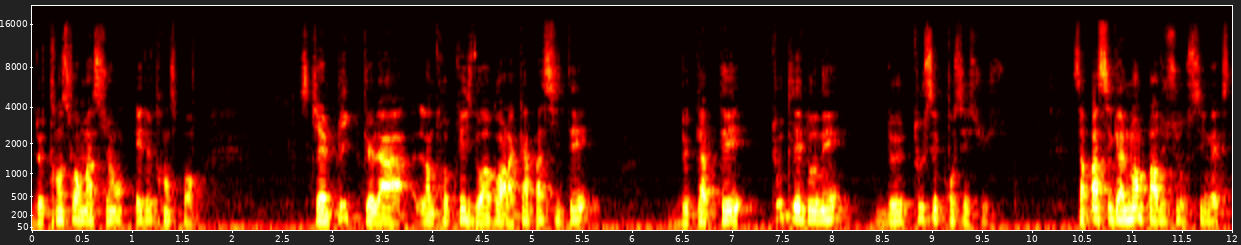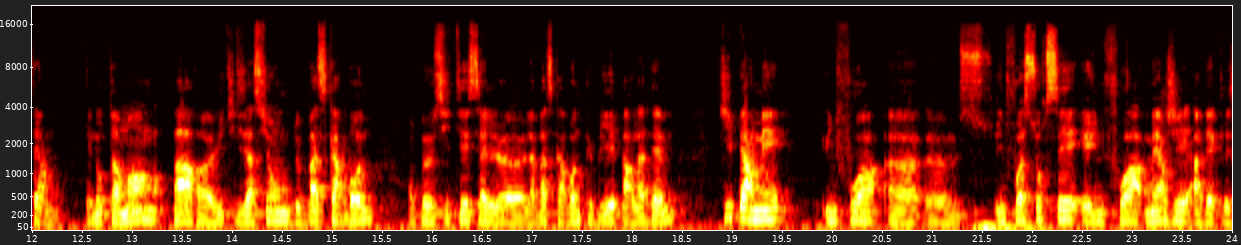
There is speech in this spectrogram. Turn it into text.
de transformation et de transport. Ce qui implique que l'entreprise doit avoir la capacité de capter toutes les données de tous ces processus. Ça passe également par du sourcing externe et notamment par euh, l'utilisation de bases carbone. On peut citer celle, euh, la base carbone publiée par l'ADEME qui permet une fois, euh, euh, une fois et une fois mergé avec les,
